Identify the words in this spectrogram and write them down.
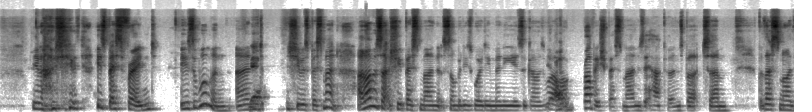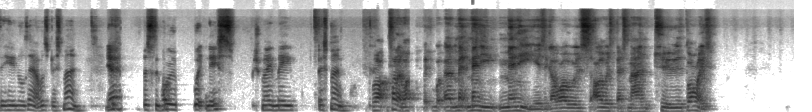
You know, she, his best friend is a woman, and. Yeah she was best man. And I was actually best man at somebody's wedding many years ago as well. Rubbish best man as it happens, but um, but that's neither here nor there. I was best man. Yeah. was the group witness, which made me best man. Right, follow uh, many many years ago, I was I was best man to the bride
